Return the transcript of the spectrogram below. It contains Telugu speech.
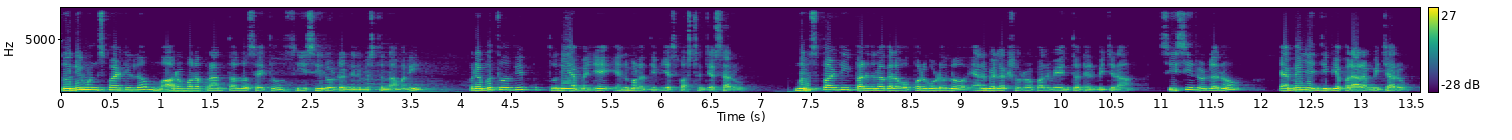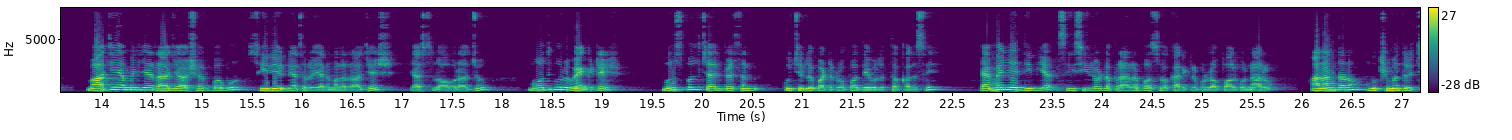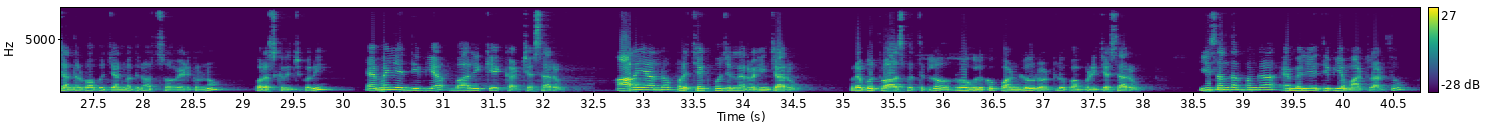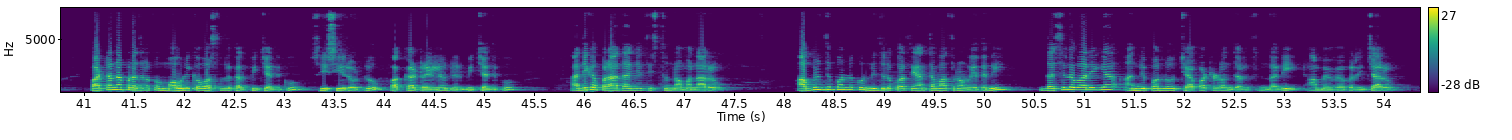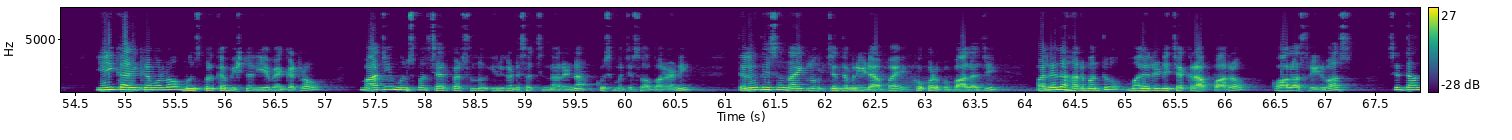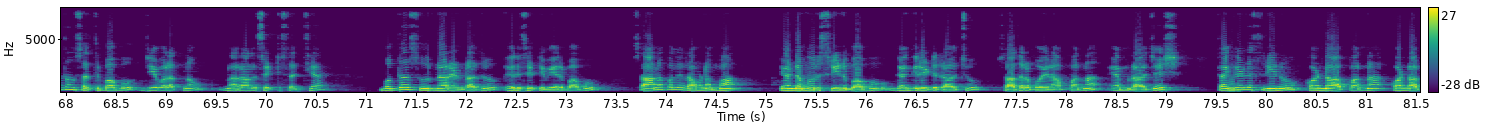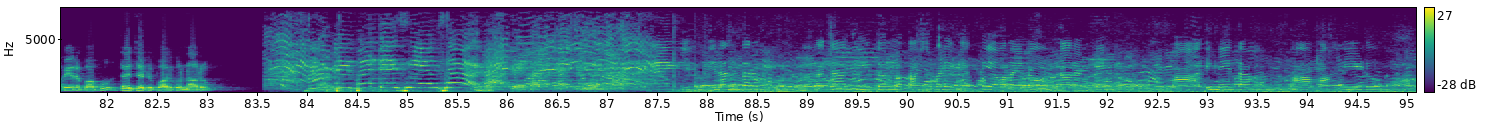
తుని మున్సిపాలిటీలో మారుమూల ప్రాంతాల్లో సైతం సీసీ రోడ్డు నిర్మిస్తున్నామని ప్రభుత్వ విప్ తుని ఎమ్మెల్యే యనమల దివ్య స్పష్టం చేశారు. మున్సిపాలిటీ పరిధిలో గల ఉప్పరగూడెంలో ఎనభై లక్షల రూపాయల వ్యయంతో నిర్మించిన సీసీ రోడ్లను ఎమ్మెల్యే దివ్య ప్రారంభించారు. మాజీ ఎమ్మెల్యే రాజా అశోక్ బాబు సీనియర్ నేతలు Yanamala Rajesh S Lovaraju Motukuru Venkatesh municipal chairperson Kuchirlapati రూపాదేవులతో కలిసి ఎమ్మెల్యే దివ్య సీసీ రోడ్ల ప్రారంభోత్సవ కార్యక్రమంలో పాల్గొన్నారు. అనంతరం ముఖ్యమంత్రి చంద్రబాబు జన్మదినోత్సవ వేడుకలను పురస్కరించుకుని ఎమ్మెల్యే దివ్య భారీ కేక్ కట్ చేశారు. ఆలయాల్లో ప్రత్యేక పూజలు నిర్వహించారు. ప్రభుత్వ ఆసుపత్రిలో రోగులకు పండ్లు రొట్లు పంపిణీ చేశారు. ఈ సందర్భంగా ఎమ్మెల్యే దివ్య మాట్లాడుతూ పట్టణ ప్రజలకు మౌలిక వసతులు కల్పించేందుకు సీసీ రోడ్లు పక్కా డ్రైన్లు నిర్మించేందుకు అధిక ప్రాధాన్యత ఇస్తున్నామన్నారు. అభివృద్ధి పనులకు నిధుల కొరత ఎంతమాత్రం లేదని దశల వారీగా అన్ని పనులు చేపట్టడం జరుగుతుందని ఆమె వివరించారు. ఈ కార్యక్రమంలో మున్సిపల్ కమిషనర్ ఏ వెంకట్రావు మాజీ మున్సిపల్ చైర్పర్సన్లు ఇనుగంటి సత్యనారాయణ కుసుమంచి శోభారాణి తెలుగుదేశం నాయకులు చింతమనేడి అబ్బాయి కుక్కడపు బాలాజీ పల్లెల హనుమంతు మలిరెడ్డి చక్ర అప్పారావు కోలా శ్రీనివాస్ సిద్ధాంతం సత్యబాబు జీవరత్నం నరాలశెట్టి సత్య బుద్ధ సూర్యనారాయణరాజు ఎరిశెట్టి వీరబాబు సానపల్లి రమణమ్మ ఎండమూరి శ్రీనుబాబు గంగిరెడ్డి రాజు సాదరబోయిన అప్పన్న ఎం రాజేష్ తంగెళ్ళ శ్రీను కొండ అప్పన్న కొండ వీరబాబు తదితరులు పాల్గొన్నారు. జీవితంలో కష్టపడే వ్యక్తి ఎవరైనా ఉన్నారంటే మా అధినేత మా మహనీయుడు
